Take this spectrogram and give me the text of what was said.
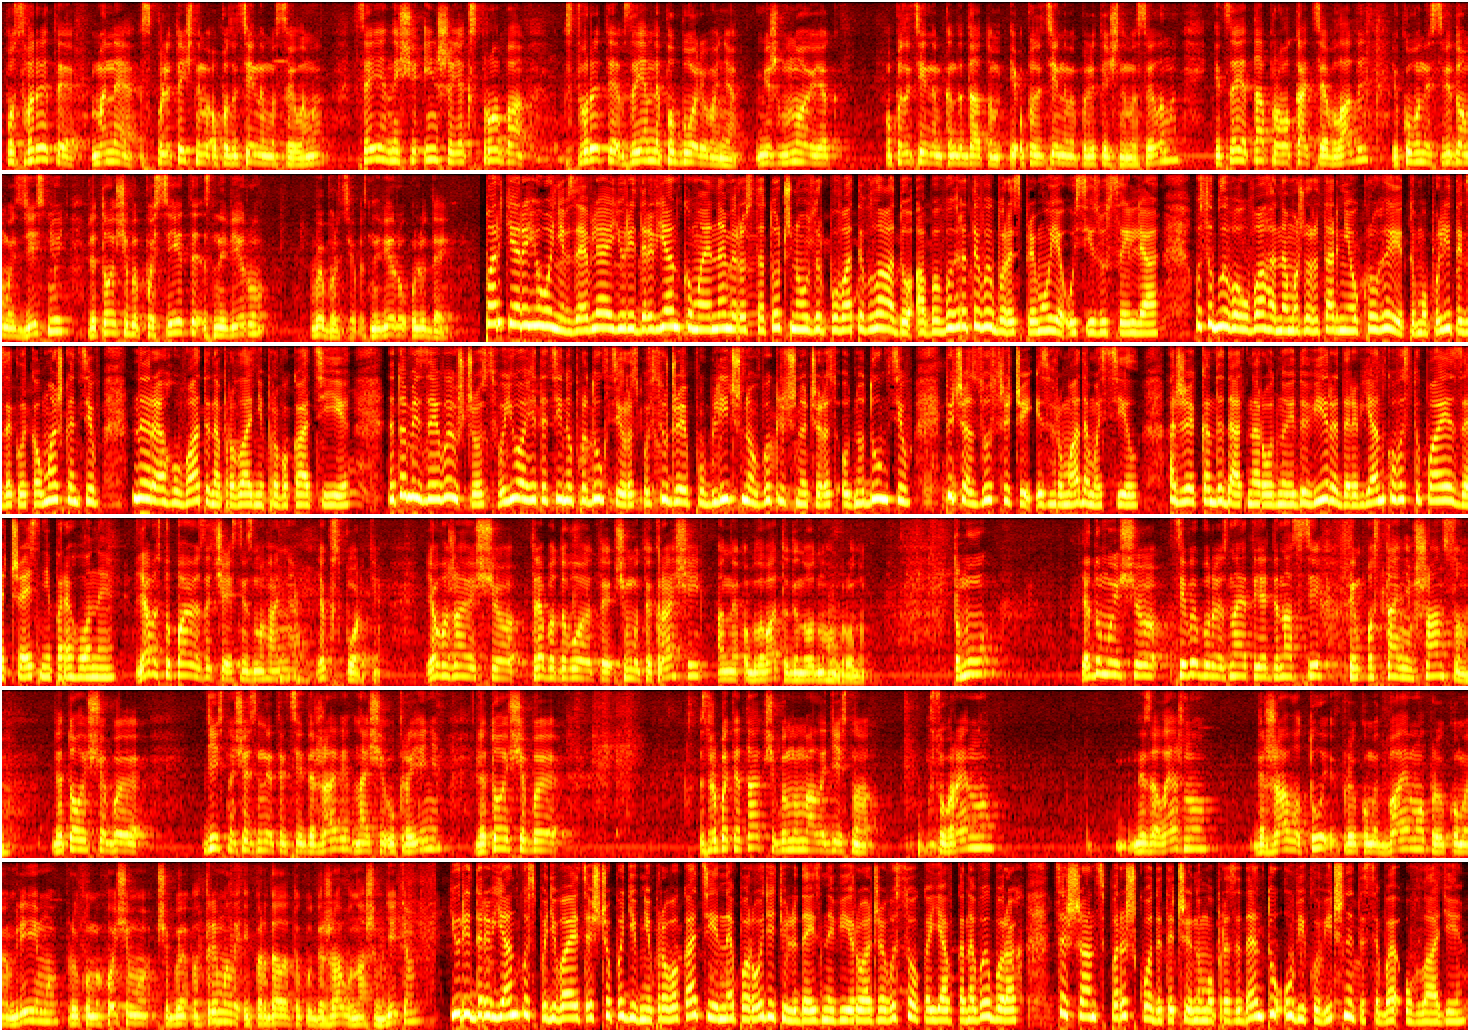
посварити мене з політичними опозиційними силами. Це є не що інше, як спроба створити взаємне поборювання між мною як опозиційним кандидатом і опозиційними політичними силами. І це є та провокація влади, яку вони свідомо здійснюють для того, щоб посіяти зневіру виборців, зневіру у людей. Партія регіонів, заявляє Юрій Дерев'янко, має намір остаточно узурпувати владу, аби виграти вибори, спрямує усі зусилля. Особлива увага на мажоритарні округи, тому політик закликав мешканців не реагувати на провладні провокації. Натомість заявив, що свою агітаційну продукцію розповсюджує публічно, виключно через однодумців під час зустрічей із громадами сіл. Адже як кандидат народної довіри Дерев'янко виступає за чесні перегони. Я виступаю за чесні змагання, як в спорті. Я вважаю, що треба доводити, чому ти кращий, а не обливати один одного брудом. Тому я думаю, що ці вибори, знаєте, є для нас всіх тим останнім шансом для того, щоб дійсно щось змінити в цій державі, в нашій Україні, для того, щоб зробити так, щоб ми мали дійсно суверенну, незалежну державу, ту, про яку ми дбаємо, про яку ми мріємо, про яку ми хочемо, щоб ми отримали і передали таку державу нашим дітям. Юрій Дерев'янко сподівається, що подібні провокації не породять у людей зневіру, адже висока явка на виборах це шанс перешкодити чинному президенту увіковічнити себе у владі.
